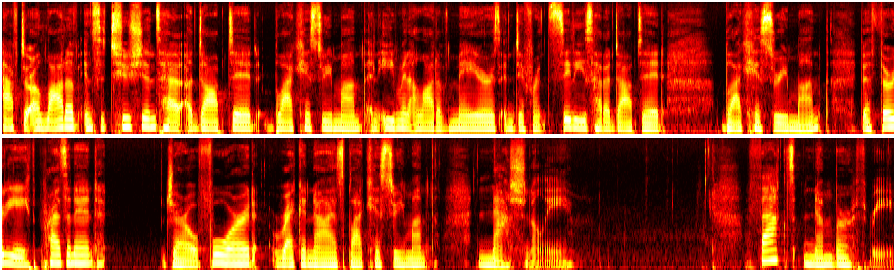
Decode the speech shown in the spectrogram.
after a lot of institutions had adopted Black History Month, and even a lot of mayors in different cities had adopted Black History Month, the 38th president, Gerald Ford, recognized Black History Month nationally. Fact number three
